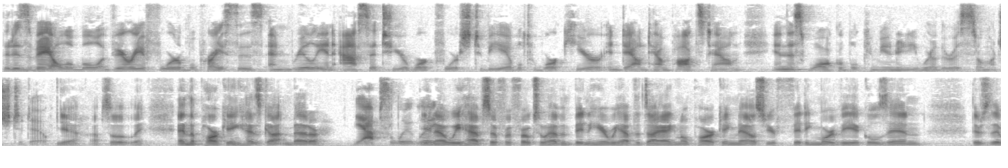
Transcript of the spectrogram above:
that is available at very affordable prices and really an asset to your workforce to be able to work here in downtown Pottstown in this walkable community where there is so much to do. Yeah, absolutely. And the parking has gotten better. Yeah, absolutely. You know, we have so for folks who haven't been here, we have the diagonal parking now, so you're fitting more vehicles in. There's the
